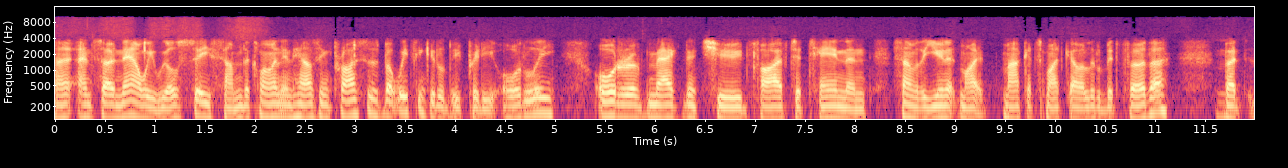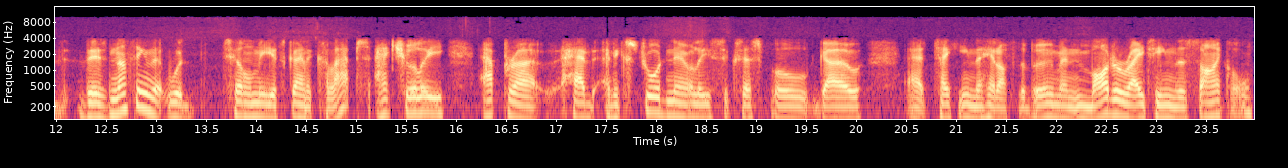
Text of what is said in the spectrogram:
Uh, and so now we will see some decline in housing prices, but we think it'll be pretty orderly, order of magnitude 5 to 10, and some of the unit might, markets might go a little bit further. Mm. But th- there's nothing that would tell me it's going to collapse. Actually, APRA had an extraordinarily successful go at taking the head off the boom and moderating the cycle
